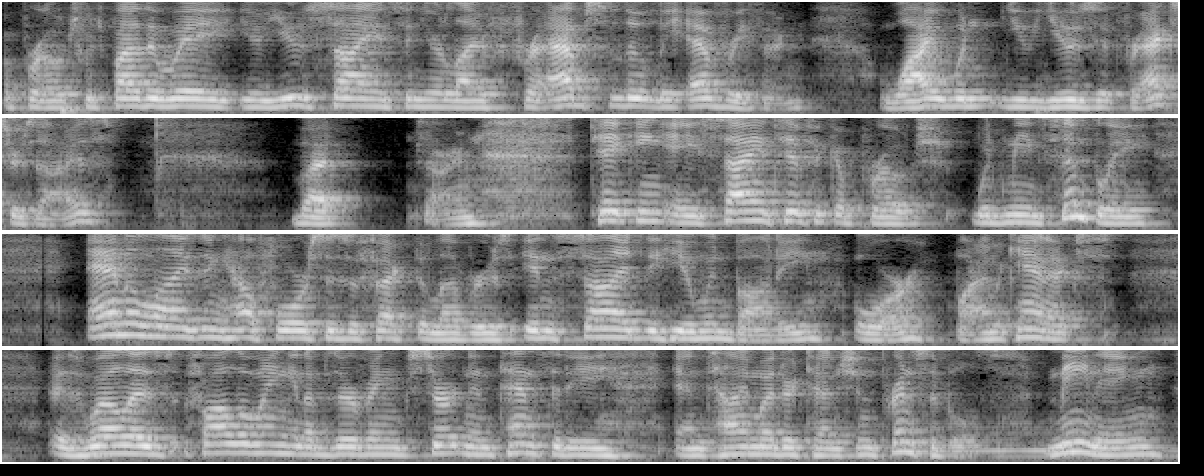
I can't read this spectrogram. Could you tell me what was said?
approach, which by the way, you use science in your life for absolutely everything. Why wouldn't you use it for exercise? But, sorry, taking a scientific approach would mean simply analyzing how forces affect the levers inside the human body, or biomechanics, as well as following and observing certain intensity and time under tension principles, meaning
